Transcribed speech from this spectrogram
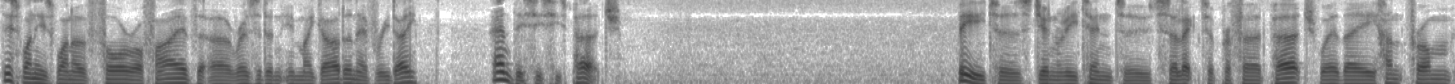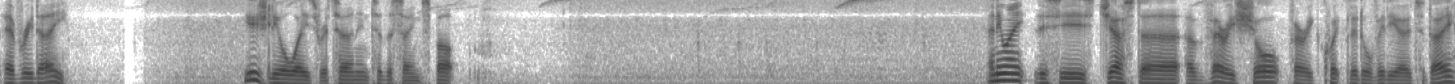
This one is one of four or five that are resident in my garden every day, and this is his perch. Bee eaters generally tend to select a preferred perch where they hunt from every day, usually always returning to the same spot. Anyway, this is just a, a very short, very quick little video today.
